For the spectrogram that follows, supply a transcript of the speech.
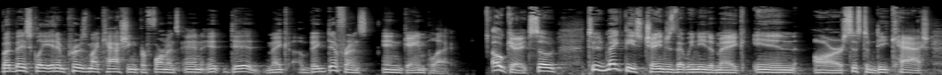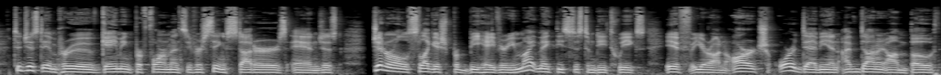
But basically, it improves my caching performance and it did make a big difference in gameplay. Okay, so to make these changes that we need to make in our system D cache to just improve gaming performance, if you're seeing stutters and just general sluggish behavior, you might make these system D tweaks if you're on Arch or Debian. I've done it on both,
